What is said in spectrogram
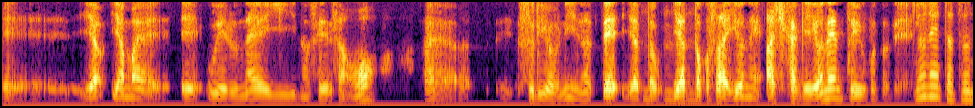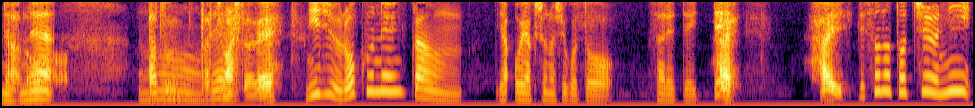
えー、や山へ植える苗木の生産を、えー、するようになって、やっと、うんうんうん、やっとこさ4年、足掛け4年ということで。4年経つんですね。経つ、経ちましたね。26年間や、お役所の仕事をされていて、はい。はい。で、その途中に、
